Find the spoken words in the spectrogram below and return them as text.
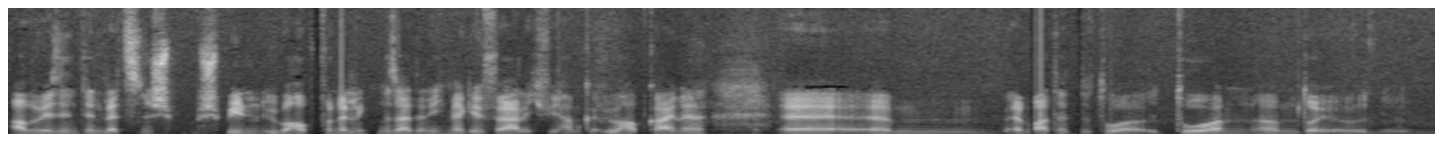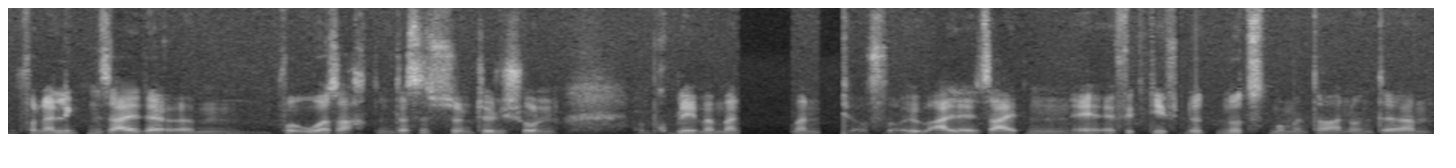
aber wir sind in den letzten Spielen überhaupt von der linken Seite nicht mehr gefährlich. Wir haben überhaupt keine äh, ähm, erwartete Tor, Toren ähm, von der linken Seite ähm, verursacht. Und das ist natürlich schon ein Problem, wenn man, man alle Seiten e-, effektiv nutzt momentan. Und ähm,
